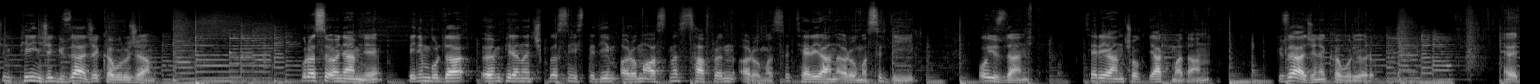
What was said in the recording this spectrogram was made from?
Şimdi pirinci güzelce kavuracağım. Burası önemli. Benim burada ön plana çıkmasını istediğim aroma aslında safranın aroması, tereyağın aroması değil. O yüzden tereyağını çok yakmadan güzelce ne kavuruyorum. Evet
